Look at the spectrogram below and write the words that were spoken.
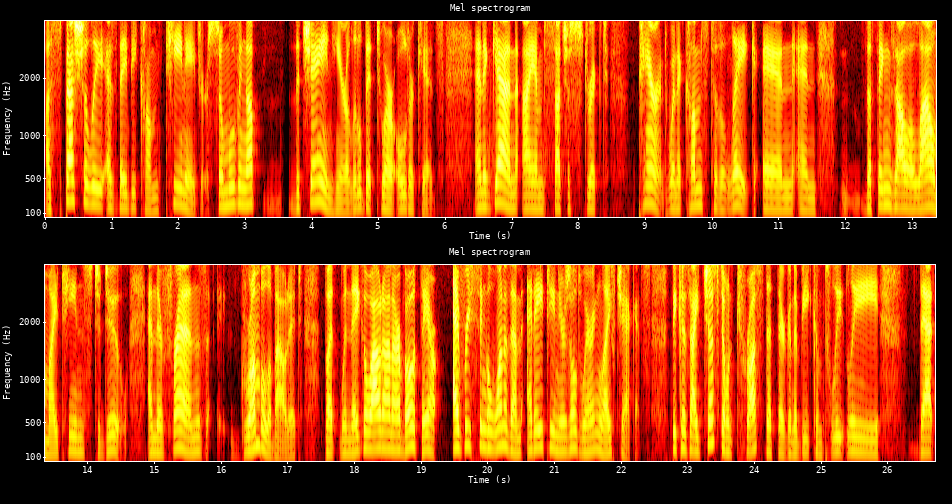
especially as they become teenagers. So, moving up the chain here a little bit to our older kids. And again, I am such a strict parent when it comes to the lake and and the things I'll allow my teens to do and their friends grumble about it but when they go out on our boat they are every single one of them at 18 years old wearing life jackets because I just don't trust that they're going to be completely that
